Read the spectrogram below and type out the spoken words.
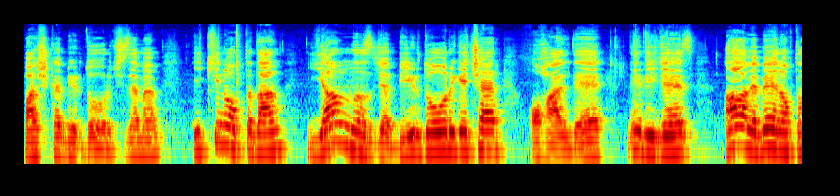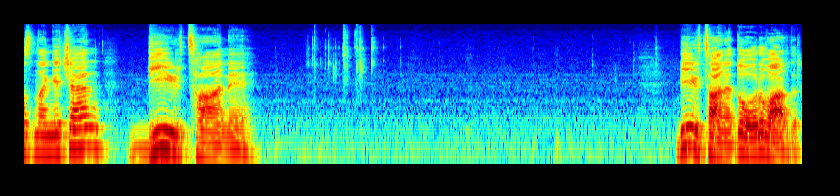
başka bir doğru çizemem. İki noktadan yalnızca bir doğru geçer. O halde ne diyeceğiz? A ve B noktasından geçen bir tane bir tane doğru vardır.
